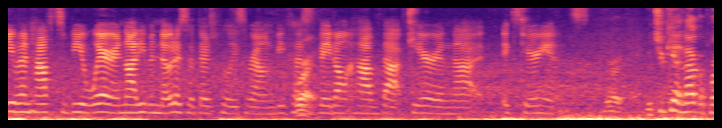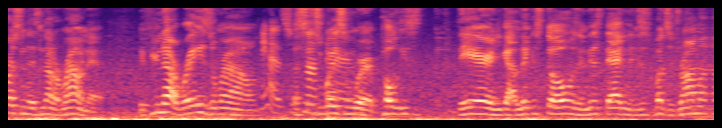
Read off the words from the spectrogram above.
even have to be aware and not even notice that there's police around because Right. they don't have that fear and that experience. Right. But you can't knock a person that's not around that. If you're not raised around Yeah, a situation where police there and you got liquor stores and this, that, and just a bunch of drama,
